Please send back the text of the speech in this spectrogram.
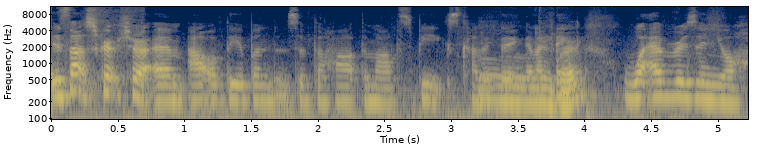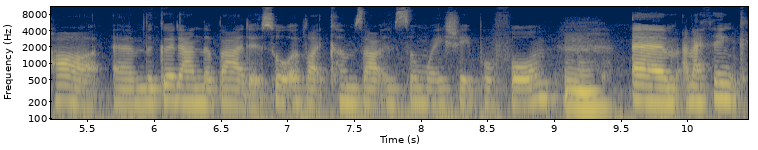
Is that scripture um, out of the abundance of the heart the mouth speaks kind of thing? And I okay. think whatever is in your heart, um, the good and the bad, it sort of like comes out in some way, shape, or form. Mm. Um, and I think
